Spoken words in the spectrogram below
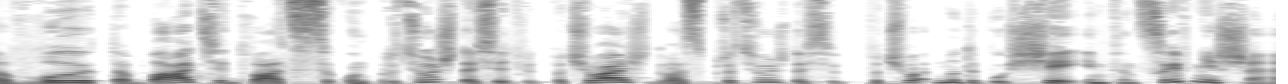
Е, в табаті 20 секунд працюєш, 10 відпочиваєш, 20 працюєш, 10 відпочиваєш. Ну, типу, ще інтенсивніше.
